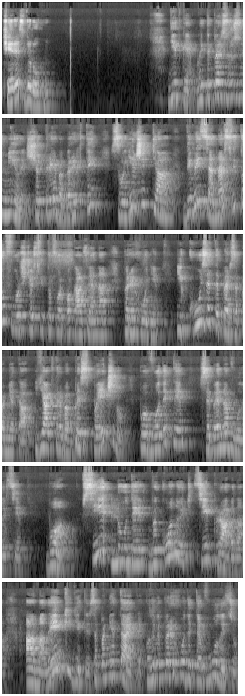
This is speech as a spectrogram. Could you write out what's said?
через дорогу. Дітки, ви тепер зрозуміли, що треба берегти своє життя, дивитися на світофор, що світофор показує на переході. І Кузя тепер запам'ятав, як треба безпечно поводити себе на вулиці. Бо всі люди виконують ці правила. А маленькі діти, запам'ятайте, коли ви переходите вулицю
